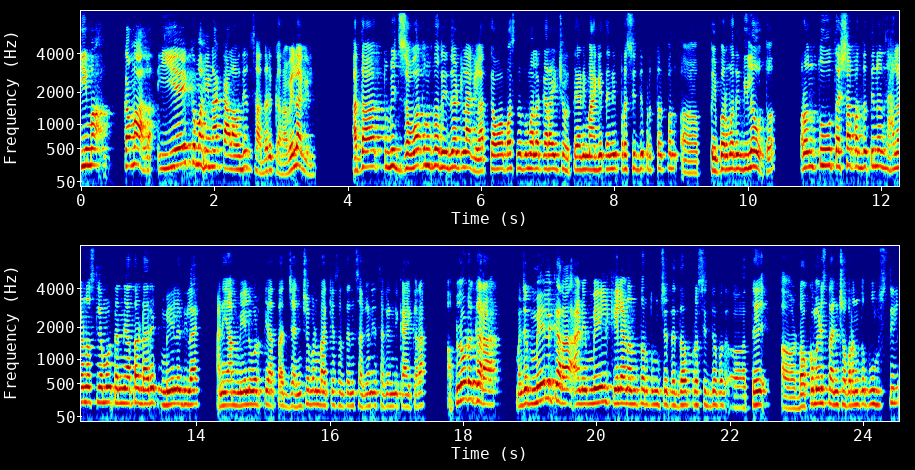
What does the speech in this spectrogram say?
किमा कमाल एक महिना कालावधीत सादर करावे लागेल. आता तुम्ही जेव्हा तुमचा रिझल्ट लागला तेव्हापासून तुम्हाला करायचे होते आणि मागे त्यांनी प्रसिद्धी पत्रक पण पेपरमध्ये दिलं होतं. परंतु तशा पद्धतीनं झालं नसल्यामुळे त्यांनी आता डायरेक्ट मेल दिलाय. आणि या मेलवरती आता ज्यांचे पण बाकी असेल त्यांनी सगळ्यांनी सगळ्यांनी काय करा? अपलोड करा. म्हणजे मेल करा आणि मेल केल्यानंतर तुमचे ते प्रसिद्ध ते डॉक्युमेंट्स त्यांच्यापर्यंत पोहोचतील.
